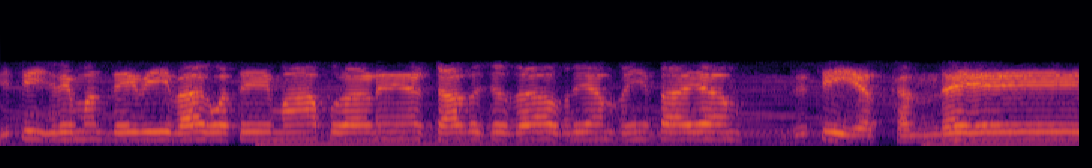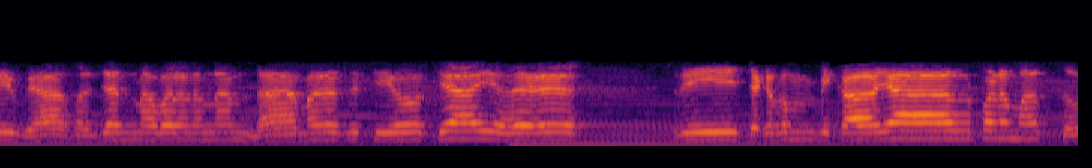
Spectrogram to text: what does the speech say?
इति श्रीमद्देवी भागवते महापुराणे अष्टादशसहस्र्यां संहितायां द्वितीयस्कन्धे व्यासजन्मवर्णनं धाम द्वितीयोऽध्यायः। श्रीजगदम्बिकायार्पणमस्तु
